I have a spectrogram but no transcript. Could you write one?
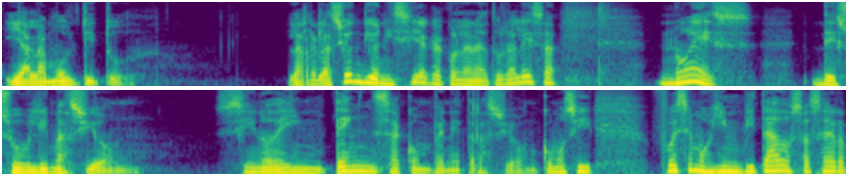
y a la multitud. La relación dionisíaca con la naturaleza no es de sublimación, sino de intensa compenetración, como si fuésemos invitados a ser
